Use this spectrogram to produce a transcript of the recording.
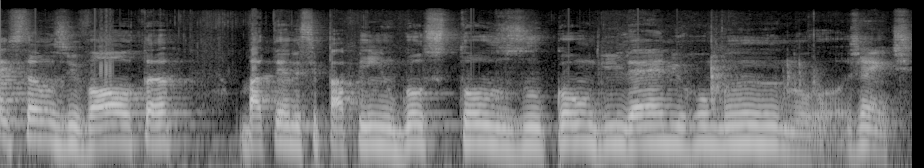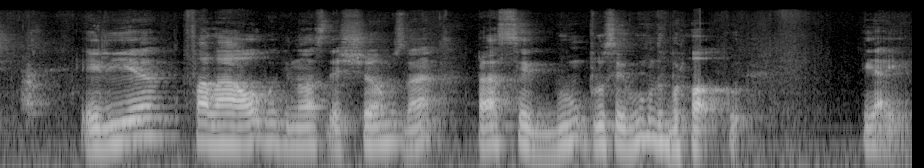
estamos de volta, batendo esse papinho gostoso com Guilherme Romano. Gente, ele ia falar algo que nós deixamos né, para o segundo bloco. E aí?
